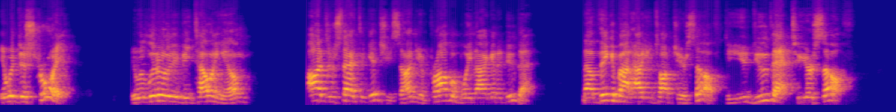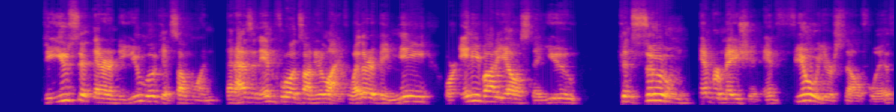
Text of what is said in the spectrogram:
It would destroy it. It would literally be telling him, odds are stacked against you, son. You're probably not going to do that. Now, think about how you talk to yourself. Do you do that to yourself? Do you sit there and do you look at someone that has an influence on your life, whether it be me or anybody else that you consume information and fuel yourself with?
